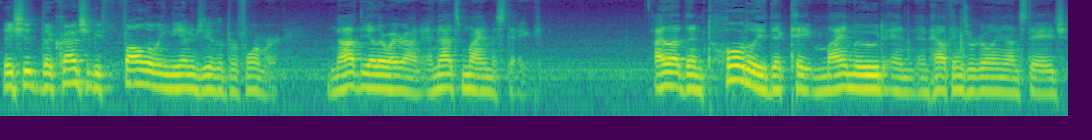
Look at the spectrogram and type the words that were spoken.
They should the crowd should be following the energy of the performer not the other way around. And that's my mistake. I let them totally dictate my mood and, and how things were going on stage.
